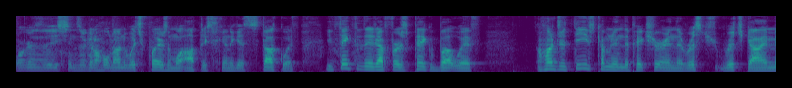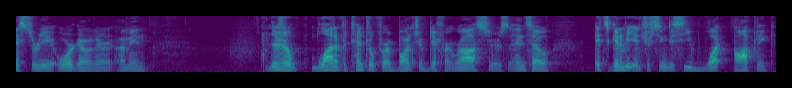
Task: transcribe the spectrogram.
organizations are going to hold on to which players and what optics are going to get stuck with. You'd think that they'd have first pick, but with 100 Thieves coming in the picture and the rich, rich guy mystery org owner, I mean, there's a lot of potential for a bunch of different rosters. And so it's going to be interesting to see what Optic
